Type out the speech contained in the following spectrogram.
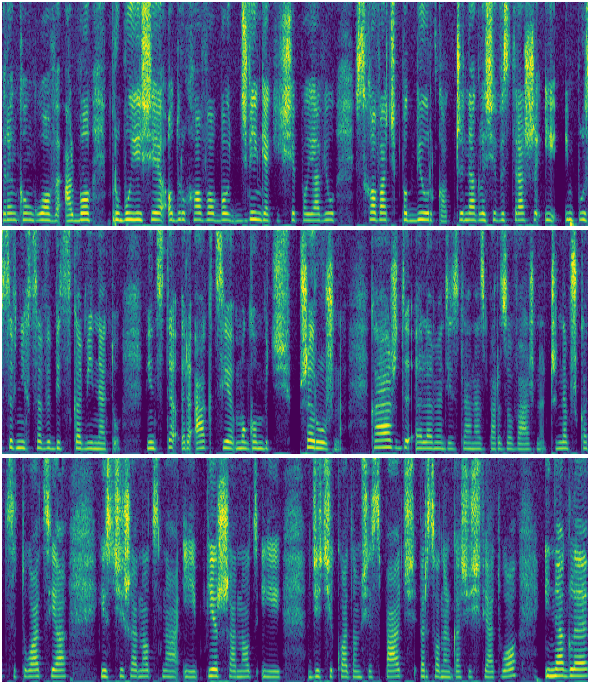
ręką głowę, albo próbuje się odruchowo, bo dźwięk jakiś się pojawił, schować pod biurko, czy nagle się wystraszy i impulsywnie chce wybiec z gabinetu. Więc te reakcje mogą być przeróżne. Każdy element jest dla nas bardzo ważny. Czy na przykład sytuacja jest cisza nocna i pierwsza noc i dzieci kładą się spać, personel gasi światło i nagle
